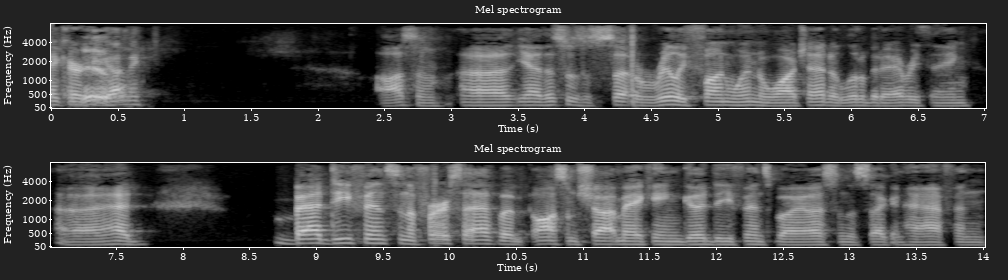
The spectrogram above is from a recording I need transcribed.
Hey, Kirk, you got me? Awesome. Uh, yeah, this was a really fun one to watch. I had a little bit of everything. Uh, I had bad defense in the first half, but awesome shot making, good defense by us in the second half, and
